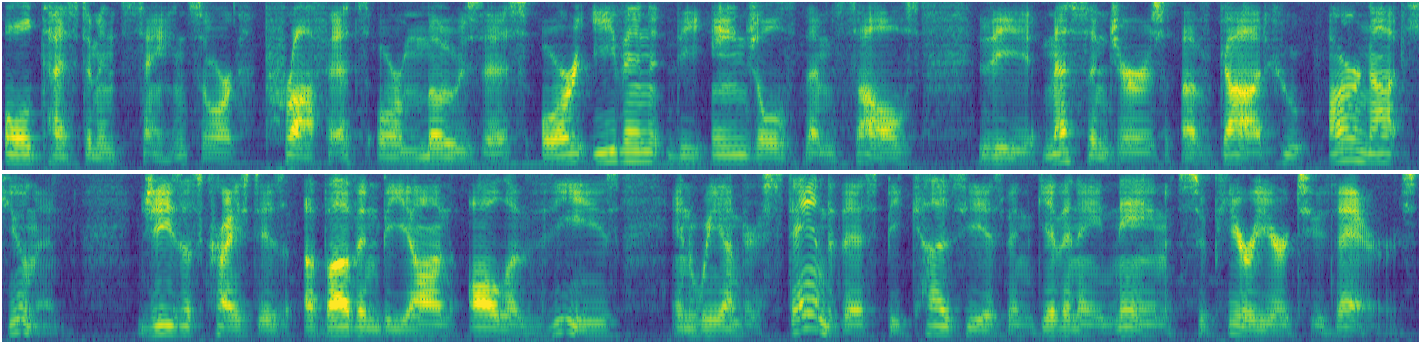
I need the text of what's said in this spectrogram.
Old Testament saints or prophets or Moses or even the angels themselves, the messengers of God who are not human. Jesus Christ is above and beyond all of these, and we understand this because he has been given a name superior to theirs,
